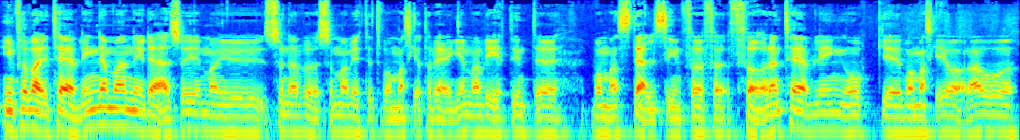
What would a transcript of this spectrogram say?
inför varje tävling när man är där så är man ju så nervös så man vet inte var man ska ta vägen. Man vet inte vad man ställs inför för, för en tävling och eh, vad man ska göra. Och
